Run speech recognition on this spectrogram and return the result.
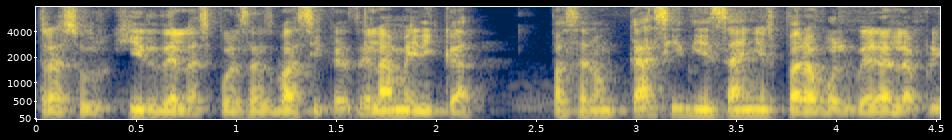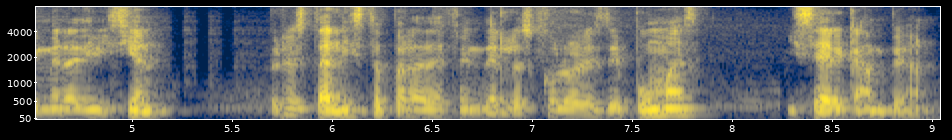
Tras surgir de las fuerzas básicas del América, pasaron casi 10 años para volver a la primera división, pero está listo para defender los colores de Pumas y ser campeón.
